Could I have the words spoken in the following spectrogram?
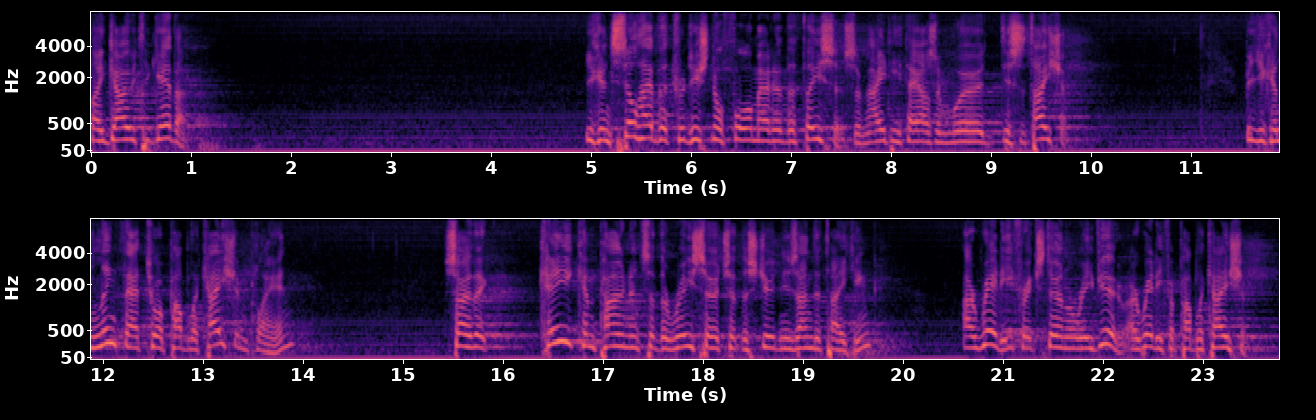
They go together. You can still have the traditional format of the thesis, an 80,000 word dissertation. But you can link that to a publication plan so that key components of the research that the student is undertaking are ready for external review, are ready for publication.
